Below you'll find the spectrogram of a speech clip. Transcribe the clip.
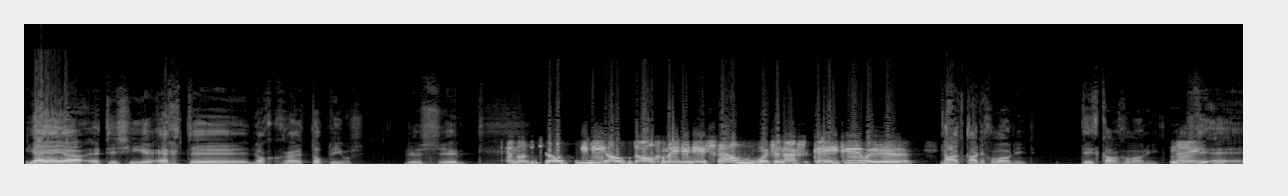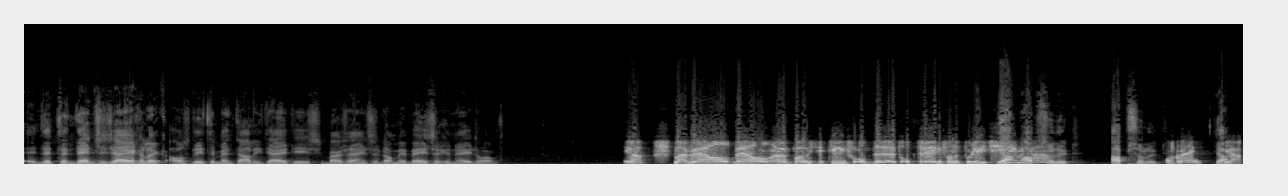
ja, ja, ja. Het is hier echt nog topnieuws. Dus En wat is de opinie over het algemeen in Israël? Hoe wordt er naar gekeken? Nou, het kan gewoon niet. Dit kan gewoon niet. Nee. Als di- eh, de tendens is eigenlijk, als dit de mentaliteit is, waar zijn ze dan mee bezig in Nederland? ja, maar wel, wel eh, positief op de, het optreden van de politie. Ja, neem ik aan. absoluut. Absoluut. Oké, Ja. ja.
